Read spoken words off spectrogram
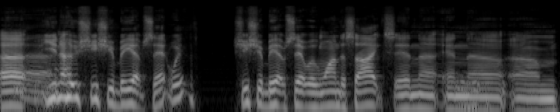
Uh, you know who she should be upset with? She should be upset with Wanda Sykes and uh, and uh, um,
